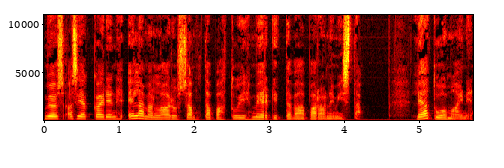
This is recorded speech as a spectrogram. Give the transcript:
Myös asiakkaiden elämänlaadussa tapahtui merkittävää paranemista. Lea Tuomainen.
